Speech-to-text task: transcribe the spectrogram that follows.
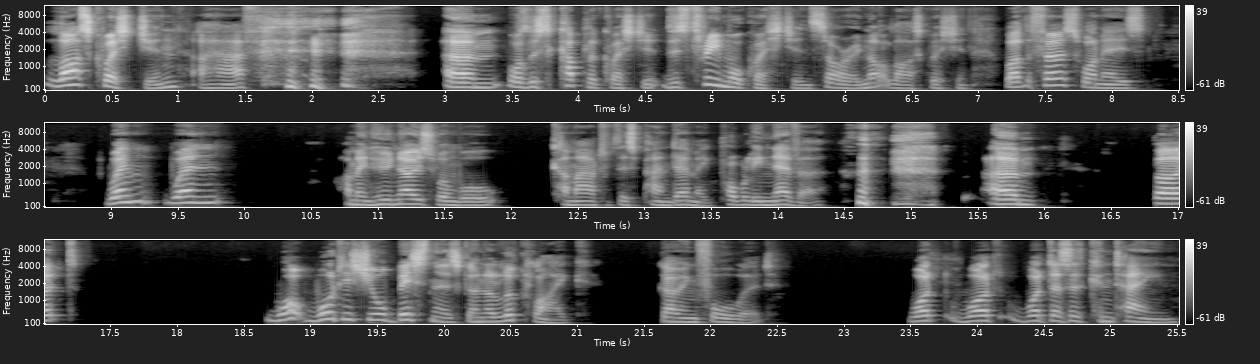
last question I have um well there's a couple of questions there's three more questions sorry not last question well the first one is when when I mean, who knows when we'll come out of this pandemic? Probably never. um, but what what is your business going to look like going forward? What what what does it contain?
